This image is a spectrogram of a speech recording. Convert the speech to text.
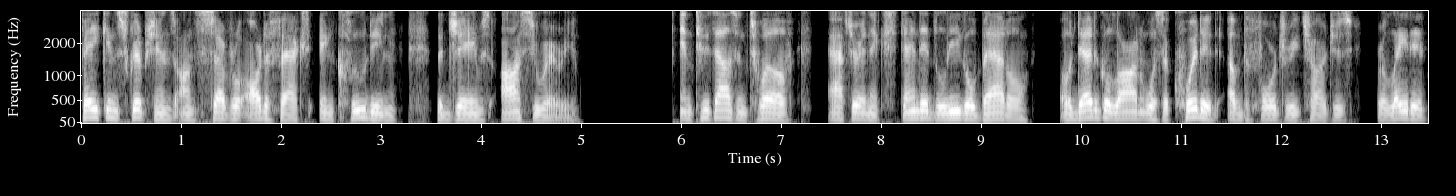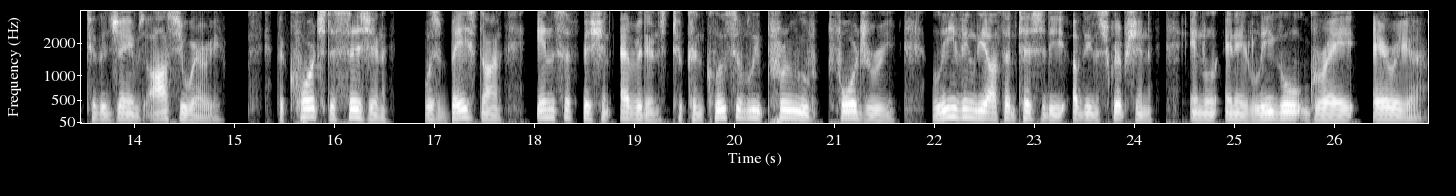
fake inscriptions on several artifacts, including the James ossuary. In 2012, after an extended legal battle, Oded Golan was acquitted of the forgery charges related to the James ossuary. The court's decision was based on insufficient evidence to conclusively prove forgery, leaving the authenticity of the inscription in, in a legal gray area.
